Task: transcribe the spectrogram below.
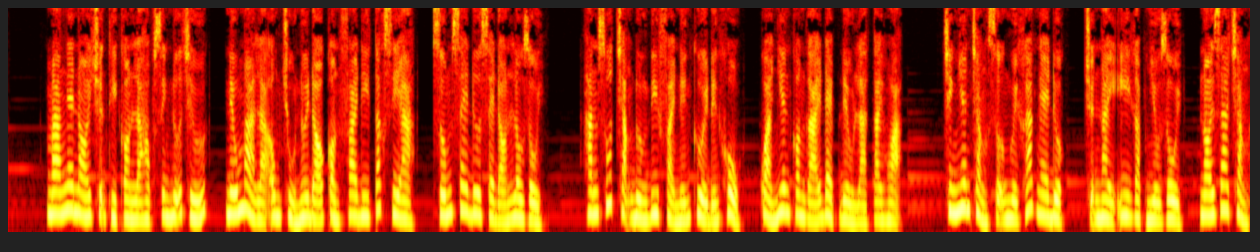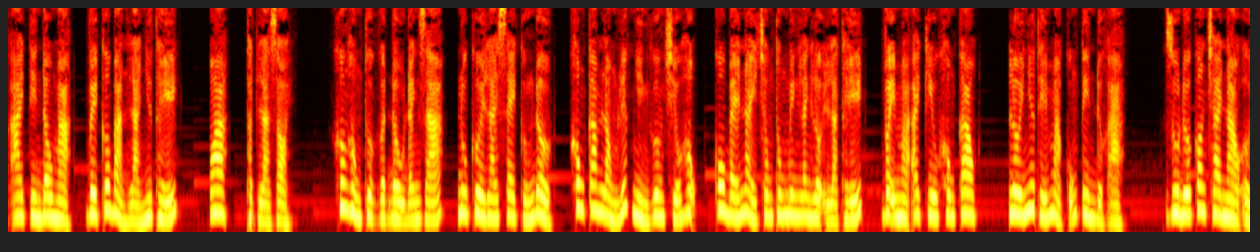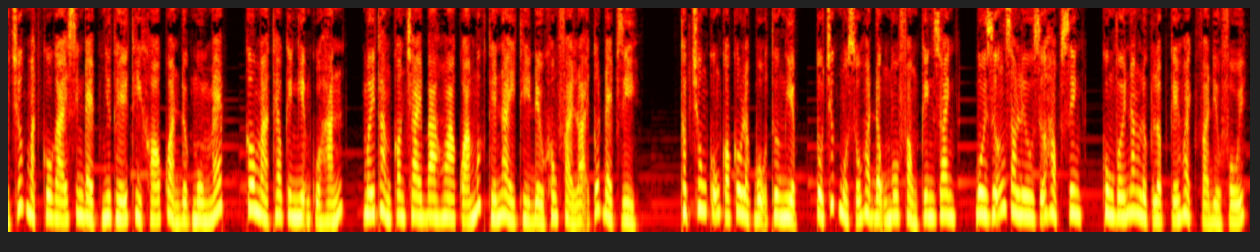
Mà nghe nói chuyện thì còn là học sinh nữa chứ, nếu mà là ông chủ nơi đó còn phải đi taxi à, sớm xe đưa xe đón lâu rồi. Hắn suốt chặng đường đi phải nến cười đến khổ, quả nhiên con gái đẹp đều là tai họa. Trình nhiên chẳng sợ người khác nghe được, chuyện này y gặp nhiều rồi, nói ra chẳng ai tin đâu mà, về cơ bản là như thế. oa thật là giỏi. Khương Hồng Thược gật đầu đánh giá, nụ cười lái xe cứng đờ, không cam lòng liếc nhìn gương chiếu hậu, cô bé này trông thông minh lanh lợi là thế, vậy mà IQ không cao, lời như thế mà cũng tin được à. Dù đứa con trai nào ở trước mặt cô gái xinh đẹp như thế thì khó quản được mồm mép, cơ mà theo kinh nghiệm của hắn, mấy thằng con trai ba hoa quá mức thế này thì đều không phải loại tốt đẹp gì. Thập trung cũng có câu lạc bộ thương nghiệp, tổ chức một số hoạt động mô phỏng kinh doanh, bồi dưỡng giao lưu giữa học sinh, cùng với năng lực lập kế hoạch và điều phối.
